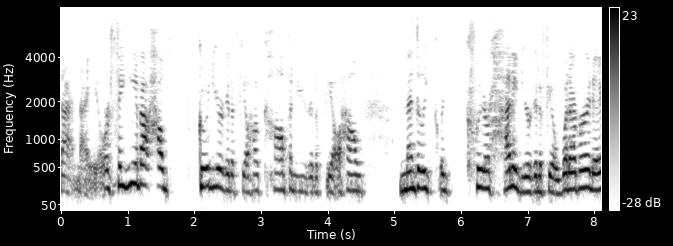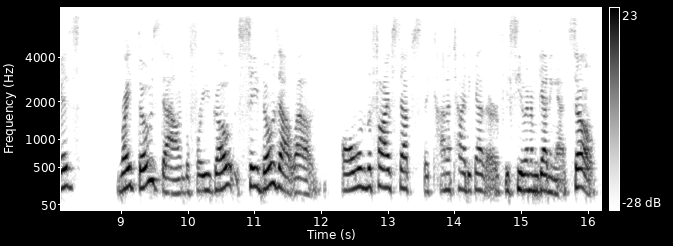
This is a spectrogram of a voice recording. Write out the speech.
that night, or thinking about how good you're going to feel, how confident you're going to feel, how mentally like, clear headed you're going to feel. Whatever it is, write those down before you go. Say those out loud. All of the five steps, they kind of tie together if you see what I'm getting at. So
